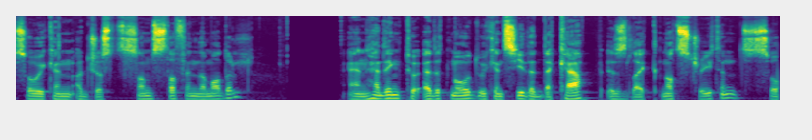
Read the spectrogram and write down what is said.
so we can adjust some stuff in the model and heading to edit mode we can see that the cap is like not straightened so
